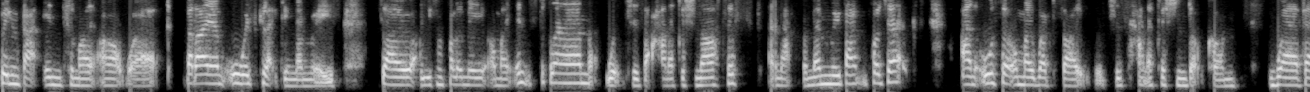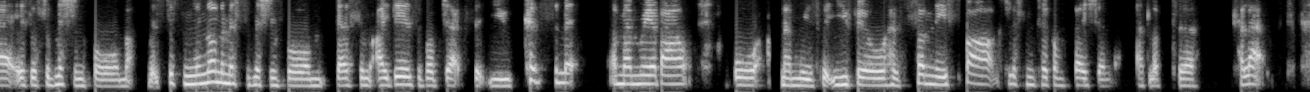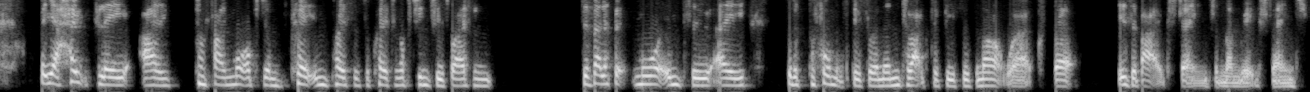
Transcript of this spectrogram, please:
bring that into my artwork. But I am always collecting memories. So you can follow me on my Instagram, which is at Hannah Cushion Artist and at the Memory Bank Project. And also on my website, which is hannahcushion.com, where there is a submission form. It's just an anonymous submission form. There's some ideas of objects that you could submit a memory about or memories that you feel have suddenly sparked, listening to a conversation. I'd love to collect. But yeah, hopefully I can find more opportunities, creating process of creating opportunities where I can develop it more into a sort of performance piece or an interactive piece as an artwork that is about exchange and memory exchange.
